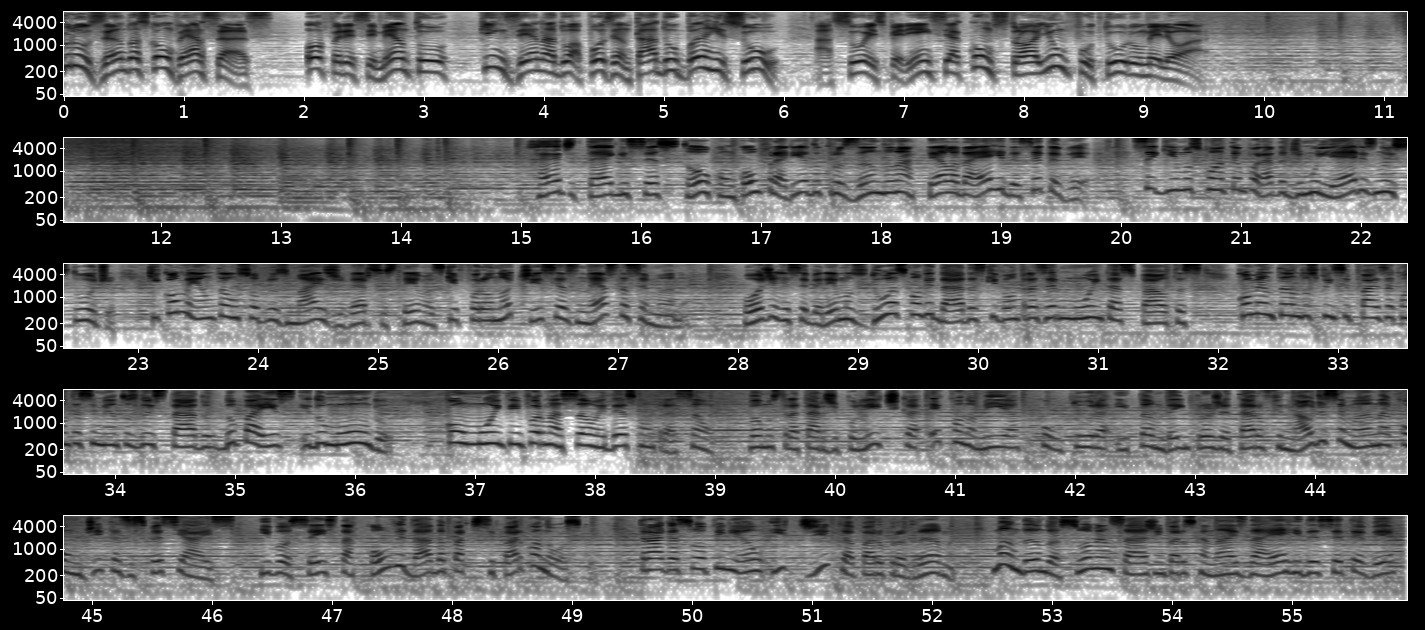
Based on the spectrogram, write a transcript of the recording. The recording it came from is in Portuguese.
Cruzando as Conversas. Oferecimento Quinzena do Aposentado Banrisul. A sua experiência constrói um futuro melhor. Hashtag Sextou com Confraria do Cruzando na tela da RDC TV. Seguimos com a temporada de Mulheres no Estúdio, que comentam sobre os mais diversos temas que foram notícias nesta semana. Hoje receberemos duas convidadas que vão trazer muitas pautas, comentando os principais acontecimentos do estado, do país e do mundo. Com muita informação e descontração, vamos tratar de política, economia, cultura e também projetar o final de semana com dicas especiais. E você está convidada a participar conosco. Traga sua opinião e dica para o programa, mandando a sua mensagem para os canais da RDC TV.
